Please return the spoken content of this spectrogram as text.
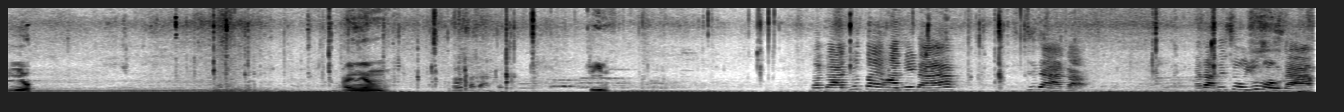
ดีอยู่ อันนี้ยังหากระดาษก่อนตีนกระดาษอยุ่ใต้หันนี่ดานี่ดากะกระดาษที่ชู่อยุ่หมองดาบ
